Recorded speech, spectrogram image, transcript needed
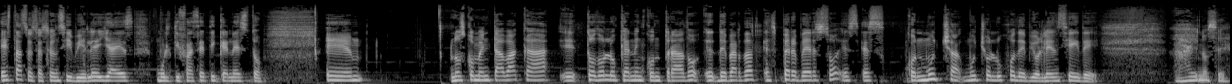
esta asociación civil. Ella es multifacética en esto. Eh, nos comentaba acá eh, todo lo que han encontrado, de verdad es perverso, es, es con mucha, mucho lujo de violencia y de, ay, no sé,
